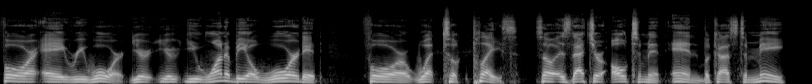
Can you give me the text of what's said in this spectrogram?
for a reward. You're you you want to be awarded for what took place. So is that your ultimate end? Because to me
